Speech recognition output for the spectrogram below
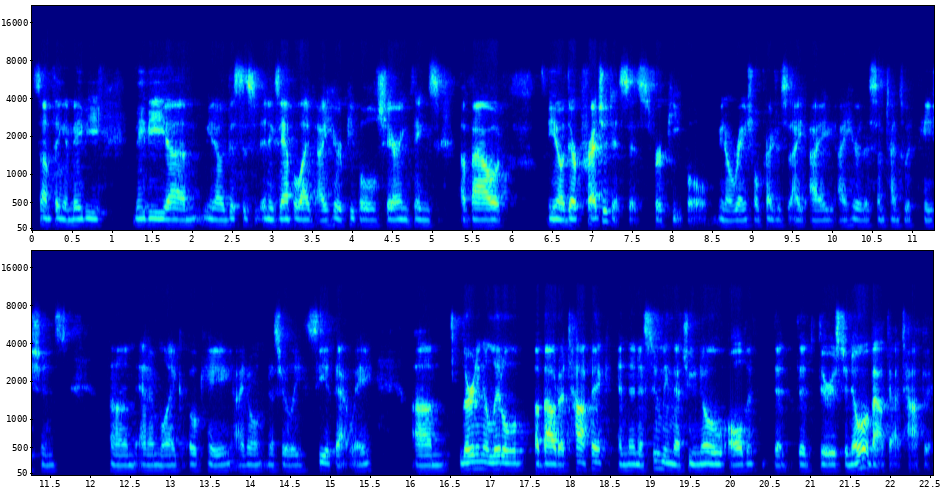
something and maybe maybe um, you know this is an example I, I hear people sharing things about you know their prejudices for people you know racial prejudice i i, I hear this sometimes with patients um, and i'm like okay i don't necessarily see it that way. Um, learning a little about a topic and then assuming that you know all that, that, that there is to know about that topic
